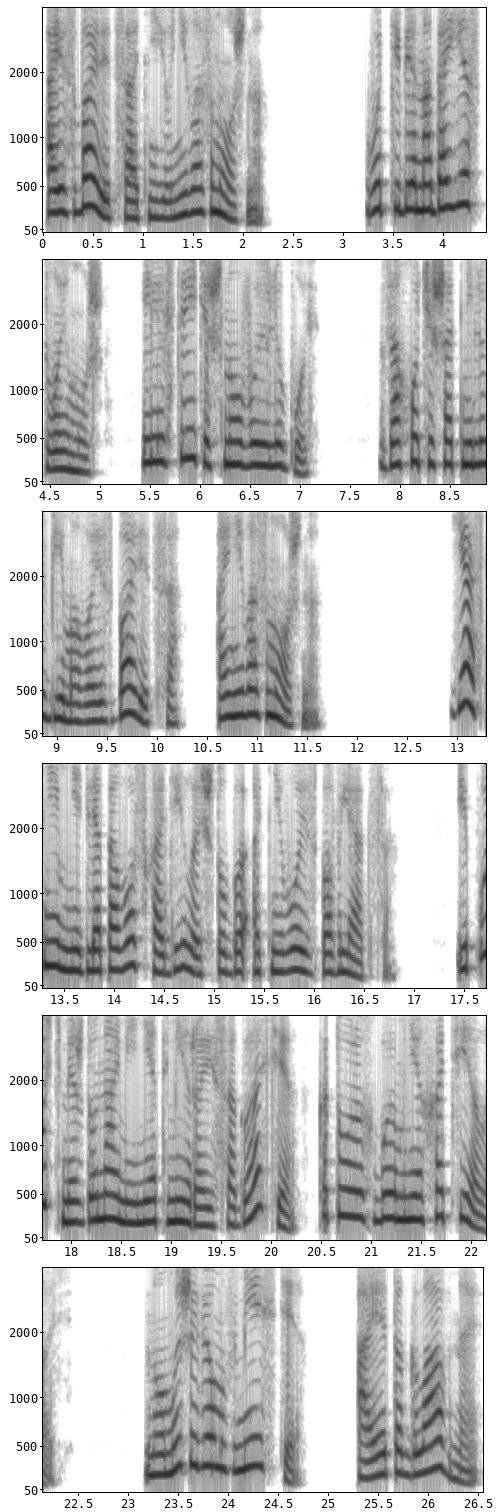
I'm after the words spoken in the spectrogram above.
а избавиться от нее невозможно. Вот тебе надоест твой муж или встретишь новую любовь. Захочешь от нелюбимого избавиться, а невозможно. Я с ним не для того сходилась, чтобы от него избавляться. И пусть между нами нет мира и согласия, которых бы мне хотелось, но мы живем вместе, а это главное.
